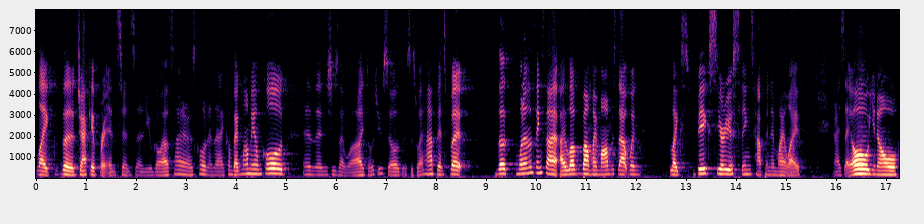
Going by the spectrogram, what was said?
like the jacket for instance, and you go outside and it's cold, and then I come back, mommy, I'm cold and then she's like, "Well, I told you so. This is what happens." But the one of the things that I love about my mom is that when like big serious things happen in my life, and I say, "Oh, you know,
